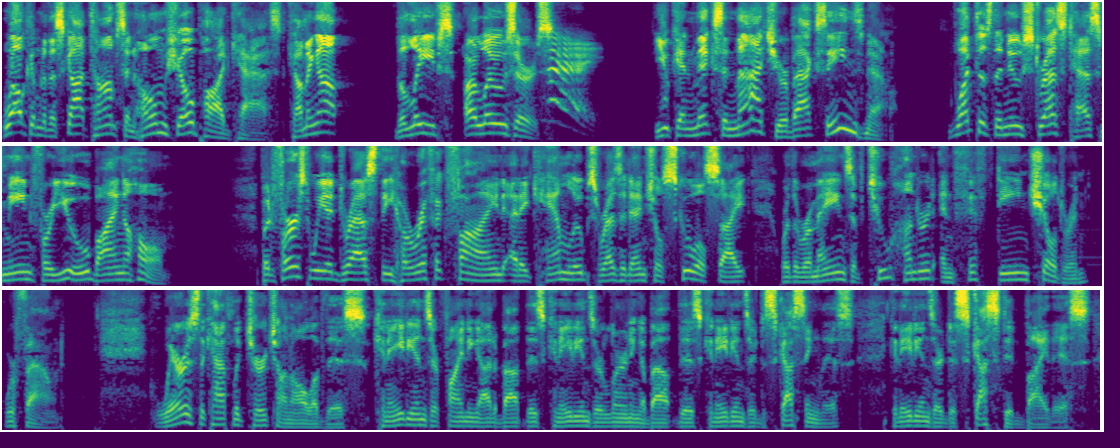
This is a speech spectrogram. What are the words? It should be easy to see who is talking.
Speaker 1: Welcome to the Scott Thompson Home Show podcast. Coming up, the Leafs are losers.
Speaker 2: Hey!
Speaker 1: You can mix and match your vaccines now. What does the new stress test mean for you buying a home? But first, we address the horrific find at a Kamloops residential school site where the remains of 215 children were found. Where is the Catholic Church on all of this? Canadians are finding out about this. Canadians are learning about this. Canadians are discussing this. Canadians are disgusted by this.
